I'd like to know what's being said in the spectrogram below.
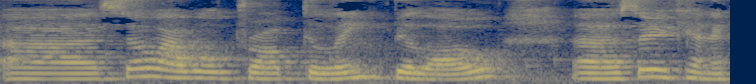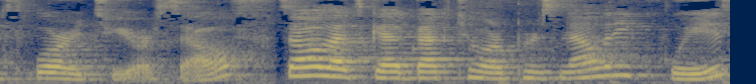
Uh, so I will drop the link below uh, so you can explore it to yourself. So let's get back to our personality quiz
